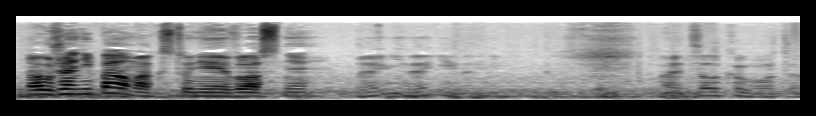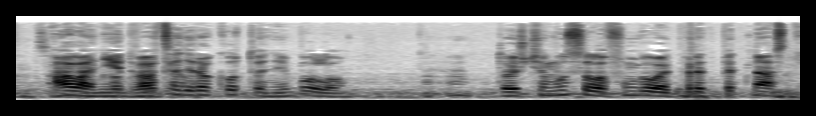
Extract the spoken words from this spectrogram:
No už ani Baumax tu nie je vlastne. Není, není, není. Aj celkovo ten celý Ale nie, podiel. 20 rokov to nebolo. Mhm. To ešte muselo fungovať pred 15.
